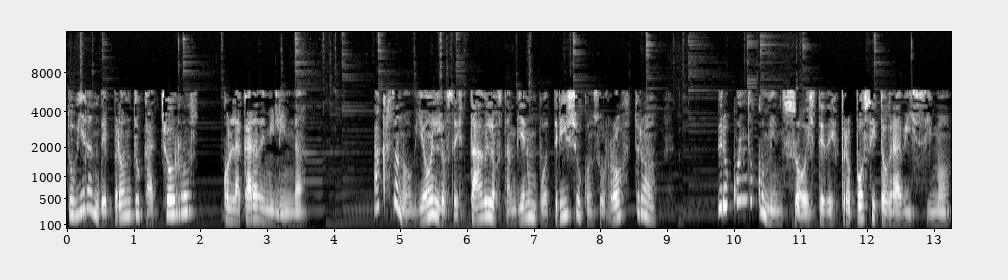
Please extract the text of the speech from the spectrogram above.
tuvieran de pronto cachorros con la cara de mi linda? ¿Acaso no vio en los establos también un potrillo con su rostro? Pero ¿cuándo comenzó este despropósito gravísimo?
